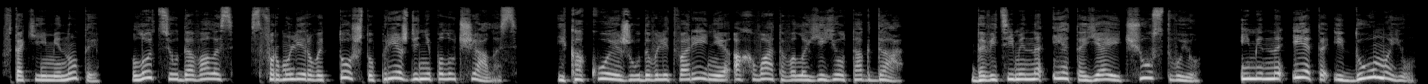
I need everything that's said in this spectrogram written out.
В такие минуты Лотте удавалось сформулировать то, что прежде не получалось. И какое же удовлетворение охватывало ее тогда! Да ведь именно это я и чувствую, именно это и думаю.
